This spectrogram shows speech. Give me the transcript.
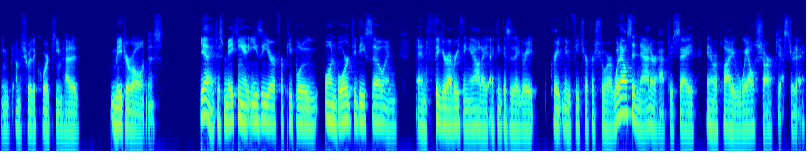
And I'm sure the core team had a major role in this. Yeah, just making it easier for people to onboard to DeSo and and figure everything out. I, I think this is a great, great new feature for sure. What else did Nader have to say in a reply to Whale Shark yesterday?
